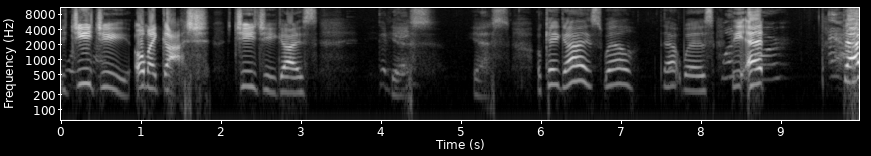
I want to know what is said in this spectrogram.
GG. Oh my gosh. GG, guys. Good game. Yes. Yes. Okay, guys. Well, that was One the end. That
